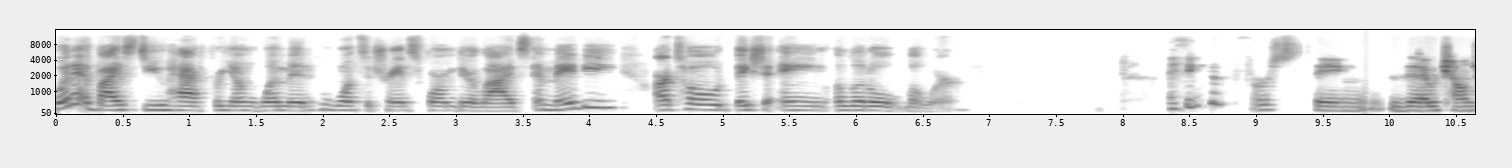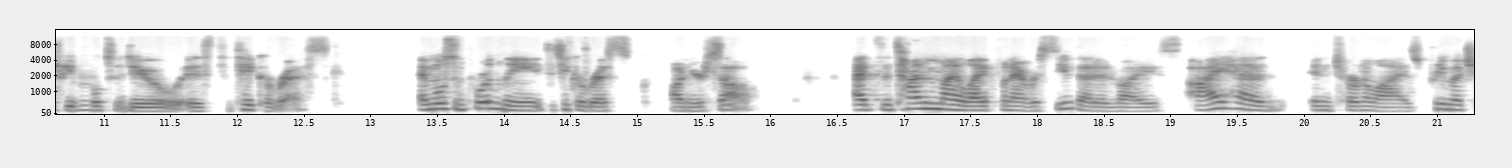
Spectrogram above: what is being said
What advice do you have for young women who want to transform their lives and maybe are told they should aim a little lower? I think the first thing that I would challenge people to do is to take a risk. And most importantly, to take a risk on yourself. At the time in my life when I received that advice, I had internalized pretty much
